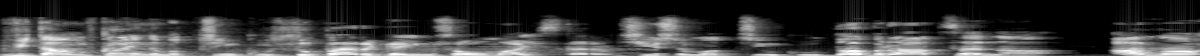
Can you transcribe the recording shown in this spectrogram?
Witam w kolejnym odcinku Super Game Show Meister. W dzisiejszym odcinku dobra cena. Ano,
